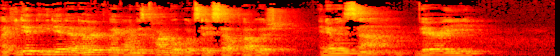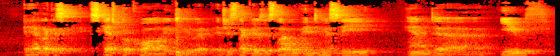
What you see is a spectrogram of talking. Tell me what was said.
Like he did. He did another like one of his carnival books that he self-published, and it was um, very. It had like a sketchbook quality to it. It just like there's this level of intimacy and uh, youth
